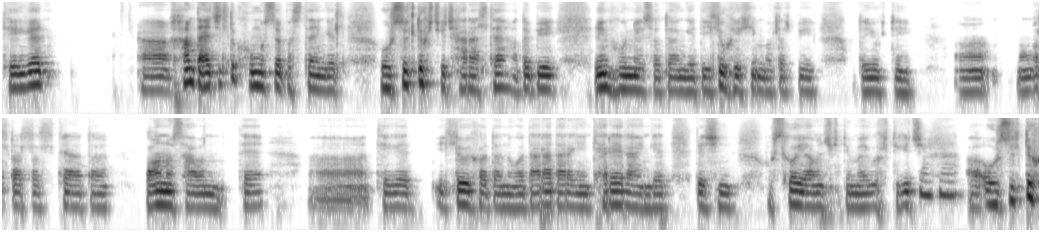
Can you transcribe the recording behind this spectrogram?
Тэгээд хамт ажилдаг хүмүүсээ бас та ингээл өрсөлдөгч гэж хараал те одоо би энэ хүнээс одоо ингээд илүү хийх юм бол би одоо юу гэдэг Монголд бол те одоо бонус авна те тэгээд илүү их одоо нөгөө дараа дараагийн карьераа ингээд дээш нь өсгөө ч гэдэг юм айгүй их тэгэж өрсөлдөх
